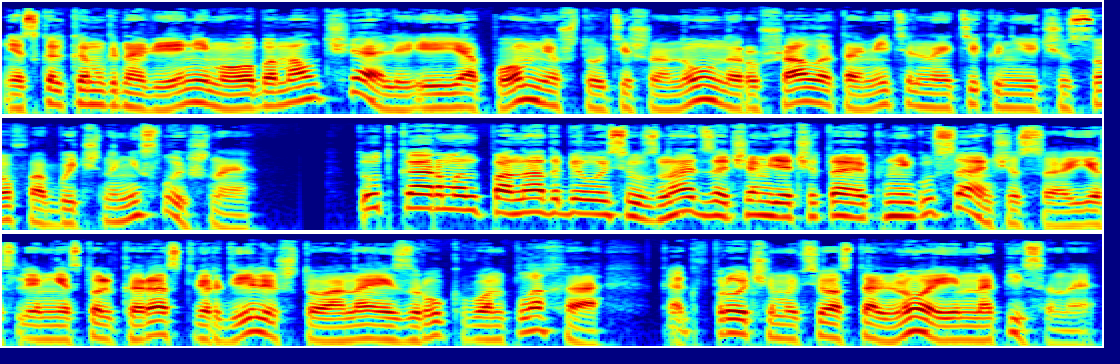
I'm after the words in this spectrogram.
Несколько мгновений мы оба молчали, и я помню, что тишину нарушало томительное тиканье часов обычно неслышное. Тут Кармен понадобилось узнать, зачем я читаю книгу Санчеса, если мне столько раз твердили, что она из рук вон плоха, как, впрочем, и все остальное им написанное.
